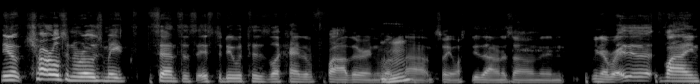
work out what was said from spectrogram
you know Charles and Rose make sense. It's, it's to do with his like kind of father and Mhm. whatnot. So he wants to do that on his own, and you know, right, uh, fine.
